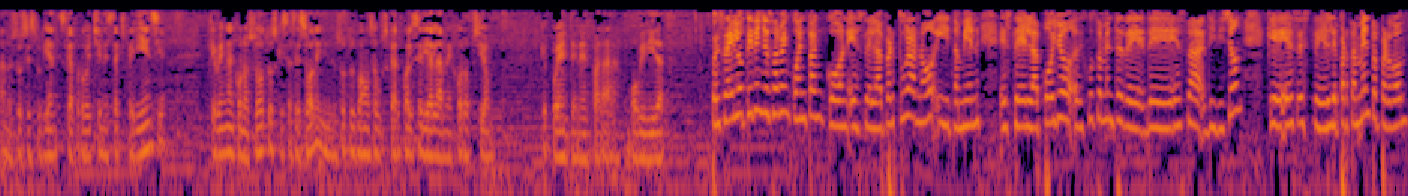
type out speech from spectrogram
a nuestros estudiantes que aprovechen esta experiencia, que vengan con nosotros, que se asesoren y nosotros vamos a buscar cuál sería la mejor opción que pueden tener para movilidad pues ahí lo tienen, ya saben, cuentan con este la apertura, ¿no? Y también este el apoyo eh, justamente de, de esa división que es este el departamento, perdón,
